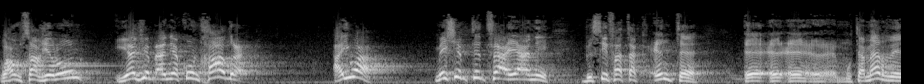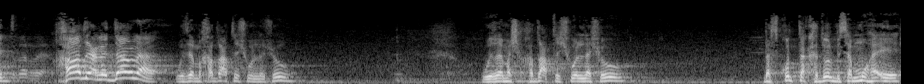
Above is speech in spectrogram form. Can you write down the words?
وهم صاغرون يجب أن يكون خاضع. أيوه. مش بتدفع يعني بصفتك انت آه، آه، آه، متمرد خاضع للدولة. وإذا ما خضعتش ولا شو؟ وإذا ما خضعتش ولا شو؟ بس قلت لك هدول بسموها إيش؟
